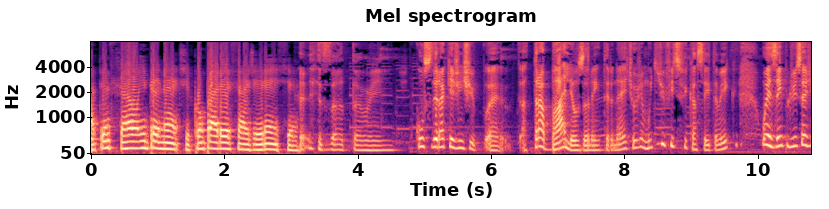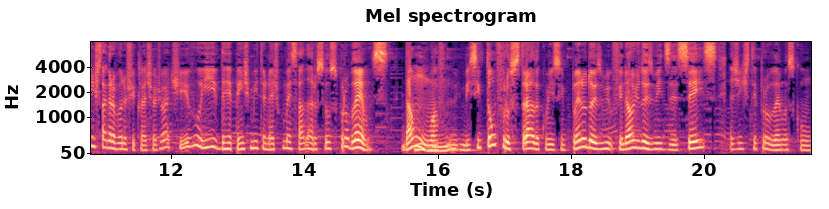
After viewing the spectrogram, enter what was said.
Atenção, internet, compareça à gerência. Exatamente considerar que a gente é, trabalha usando a internet, hoje é muito difícil ficar sem também. Um exemplo disso é a gente estar tá gravando o chiclete radioativo e de repente minha internet começar a dar os seus problemas. Dá um. Uhum. Me sinto tão frustrado com isso. Em pleno 2000, final de 2016, a gente ter problemas com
